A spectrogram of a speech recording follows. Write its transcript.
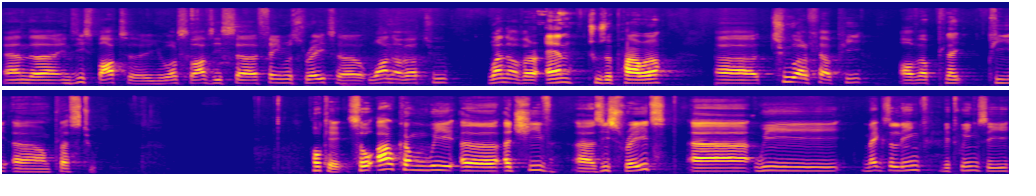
And in this part you also have this famous rate 1 over 2 1 over n to the power uh, 2 alpha p over p uh, plus 2. Okay, so how can we uh, achieve uh, these rates? Uh, we make the link between the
